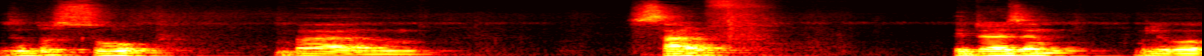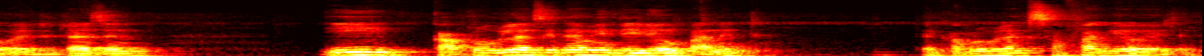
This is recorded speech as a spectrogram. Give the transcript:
যোনটো চ'প বা চাৰ্ফ ডিটাৰজেণ্ট বুলি ক'ব পাৰি ডিটাৰজেণ্ট ই কাপোৰবিলাক যেতিয়া আমি দি দিওঁ পানীত কাপোৰবিলাক চাফা কিয় হৈ যায়?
